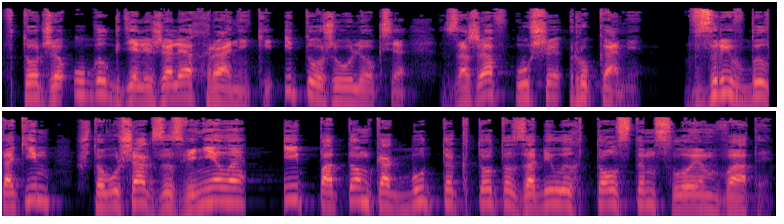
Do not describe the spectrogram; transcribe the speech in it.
в тот же угол, где лежали охранники, и тоже улегся, зажав уши руками. Взрыв был таким, что в ушах зазвенело, и потом как будто кто-то забил их толстым слоем ваты.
